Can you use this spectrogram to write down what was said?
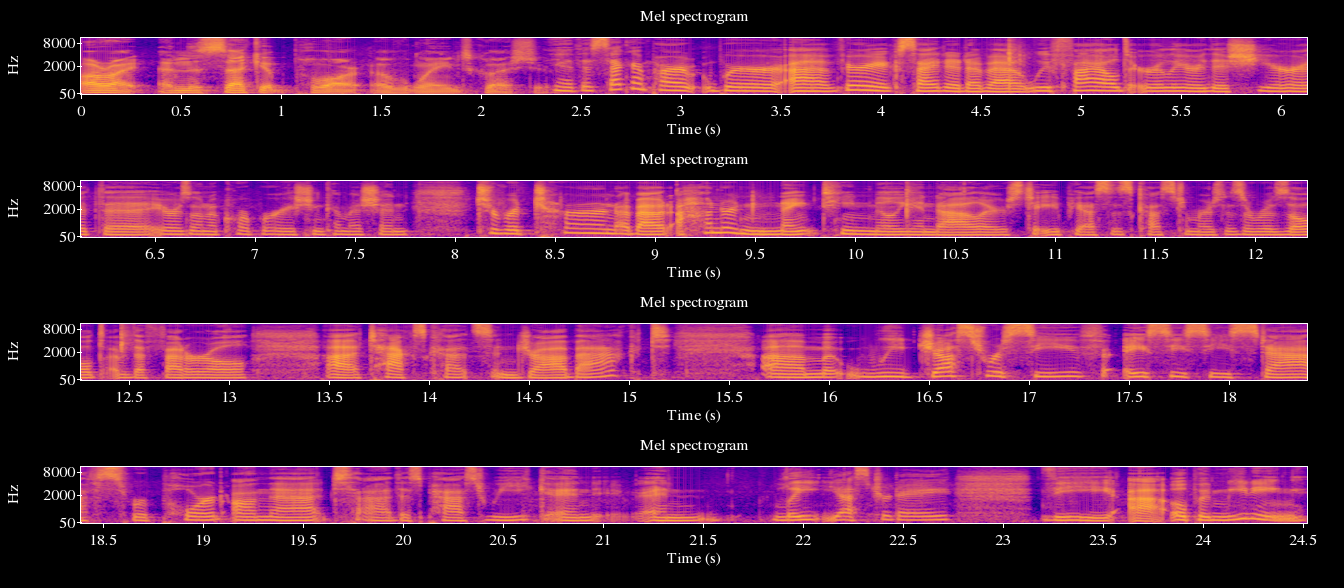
All right. And the second part of Wayne's question. Yeah, the second part we're uh, very excited about. We filed earlier this year at the Arizona Corporation Commission to return about $119 million to APS's customers as a result of the federal uh, Tax Cuts and Job Act. Um, we just received ACC staff's report on that uh, this past week, and and late yesterday, the uh, open meeting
